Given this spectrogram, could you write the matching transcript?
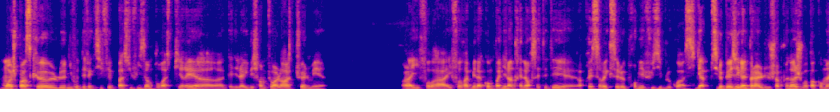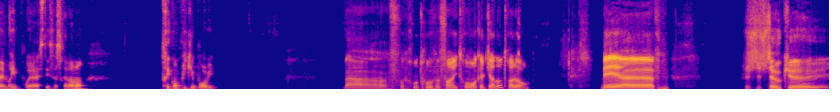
Moi, je pense que le niveau d'effectif n'est pas suffisant pour aspirer à gagner la Ligue des Champions à l'heure actuelle, mais voilà, il faudra, il faudra bien accompagner l'entraîneur cet été. Après, c'est vrai que c'est le premier fusible. Quoi. Si, le PSG ne gagne pas le championnat, je vois pas comment Emery pourrait rester. Ça serait vraiment très compliqué pour lui. Bah, on trouve, enfin, ils trouveront quelqu'un d'autre alors. Mais euh, je t'avoue que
